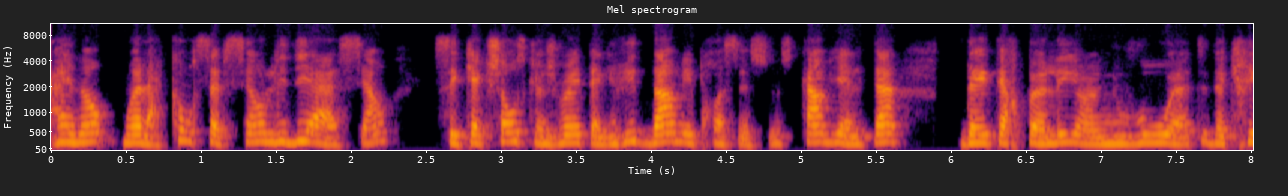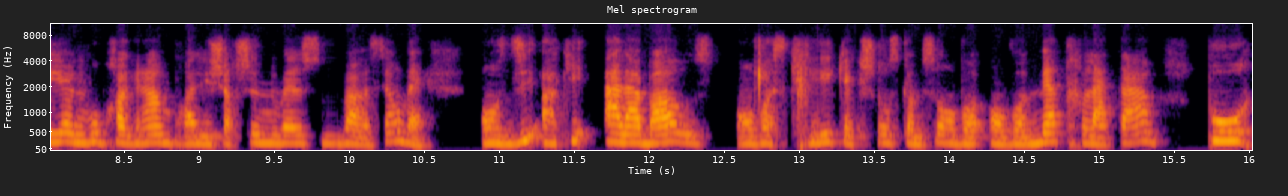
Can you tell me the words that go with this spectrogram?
Ah non, moi, la conception, l'idéation, c'est quelque chose que je veux intégrer dans mes processus. Quand vient le temps d'interpeller un nouveau, euh, de créer un nouveau programme pour aller chercher une nouvelle subvention, bien, on se dit, OK, à la base, on va se créer quelque chose comme ça, on va, on va mettre la table pour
